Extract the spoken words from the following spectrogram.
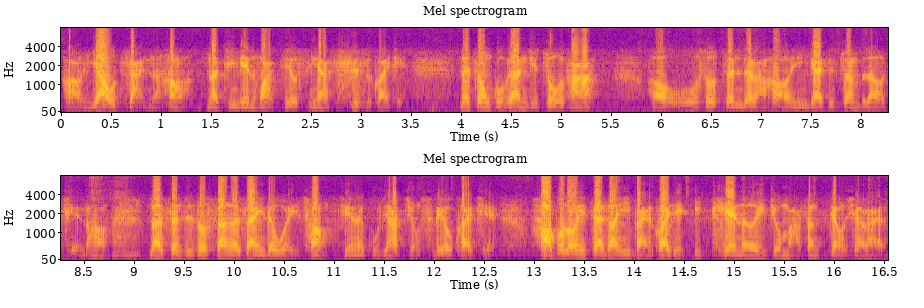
好腰斩了哈，那今天的话只有剩下四十块钱，那这种股票你去做它。哦，我说真的啦，哈，应该是赚不到钱哈。那甚至说三二三一的伟创，今天的股价九十六块钱，好不容易站上一百块钱，一天而已就马上掉下来了。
